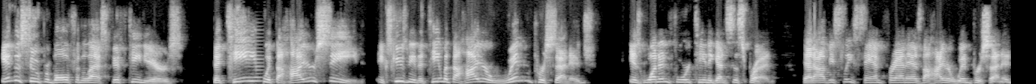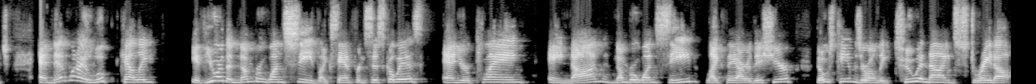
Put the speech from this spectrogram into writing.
in the Super Bowl for the last 15 years, the team with the higher seed, excuse me, the team with the higher win percentage is 1 in 14 against the spread. That obviously San Fran has the higher win percentage. And then when I looked, Kelly, if you are the number one seed like San Francisco is, and you're playing a non number one seed like they are this year, those teams are only two and nine straight up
